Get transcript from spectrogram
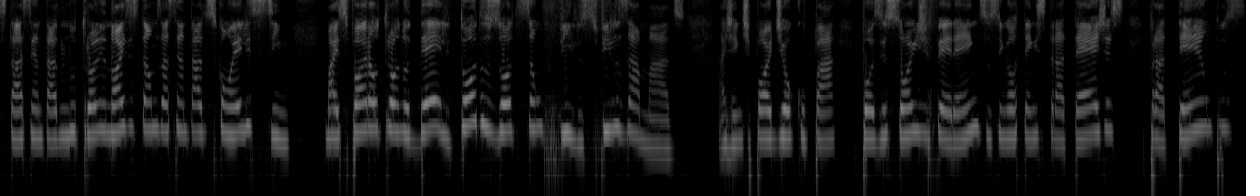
está assentado no trono e nós estamos assentados com ele, sim. Mas fora o trono dele, todos os outros são filhos, filhos amados. A gente pode ocupar posições diferentes, o Senhor tem estratégias para tempos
